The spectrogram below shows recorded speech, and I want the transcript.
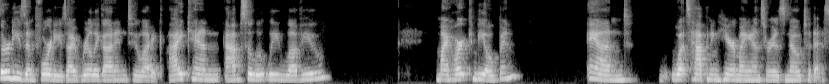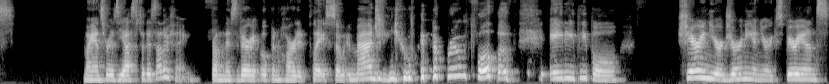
30s and 40s, I really got into like, I can absolutely love you. My heart can be open. And what's happening here? My answer is no to this. My answer is yes to this other thing from this very open hearted place. So imagining you with a room full of 80 people sharing your journey and your experience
